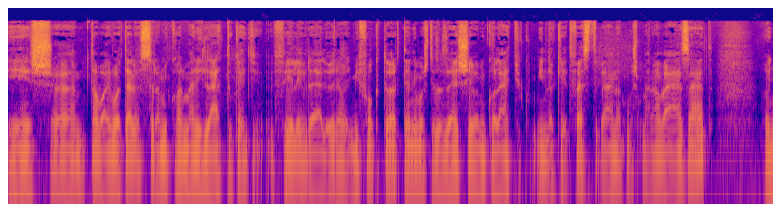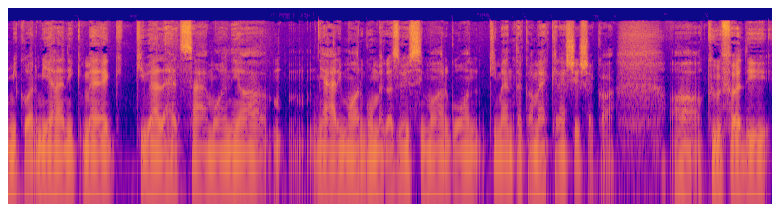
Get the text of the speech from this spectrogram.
és tavaly volt először, amikor már így láttuk egy fél évre előre, hogy mi fog történni. Most ez az első év, amikor látjuk mind a két fesztiválnak most már a vázát, hogy mikor mi jelenik meg, kivel lehet számolni a nyári margon, meg az őszi margon, kimentek a megkeresések a, a külföldi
